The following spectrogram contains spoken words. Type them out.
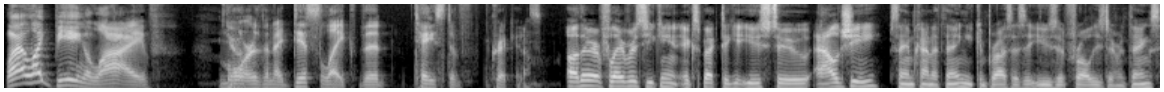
Well, I like being alive more than I dislike the taste of crickets. Other flavors you can expect to get used to algae, same kind of thing. You can process it, use it for all these different things.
